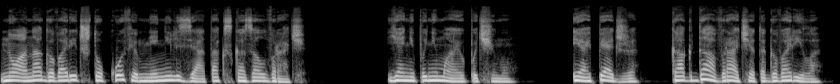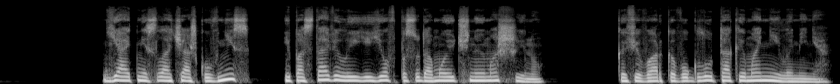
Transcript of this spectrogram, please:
Но она говорит, что кофе мне нельзя, так сказал врач. Я не понимаю, почему. И опять же, когда врач это говорила? Я отнесла чашку вниз и поставила ее в посудомоечную машину. Кофеварка в углу так и манила меня.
